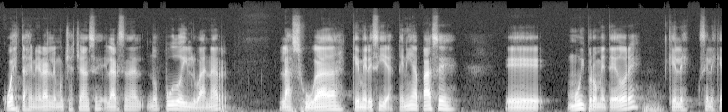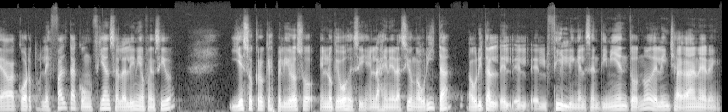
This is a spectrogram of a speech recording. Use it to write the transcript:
cuesta generarle muchas chances, el Arsenal no pudo hilvanar las jugadas que merecía. Tenía pases eh, muy prometedores que se les quedaba cortos. Les falta confianza a la línea ofensiva y eso creo que es peligroso en lo que vos decís, en la generación. Ahorita, ahorita el, el- el- el feeling, el sentimiento, ¿no? Del hincha Gunner en-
